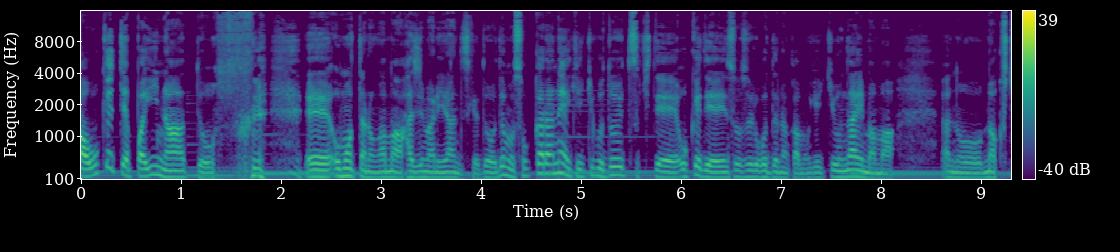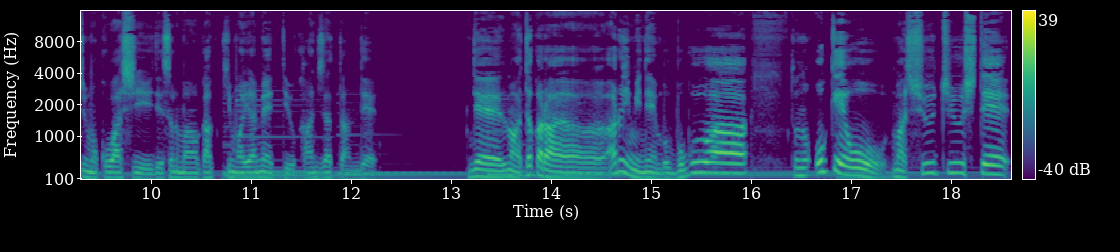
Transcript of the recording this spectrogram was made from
あオケってやっぱいいなと えー、思ったのがまあ始まりなんですけどでもそこからね結局ドイツ来てオケで演奏することなんかも結局ないままあの、まあ、口も壊しでそのまま楽器もやめっていう感じだったんで。で、まあ、だからある意味ね僕はそのオケを、まあ、集中して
